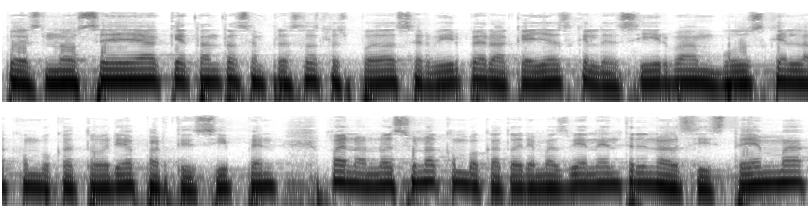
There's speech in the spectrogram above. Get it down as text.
pues no sé a qué tantas empresas les pueda servir, pero aquellas que les sirvan, busquen la convocatoria, participen. Bueno, no es una convocatoria, más bien entren al sistema,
